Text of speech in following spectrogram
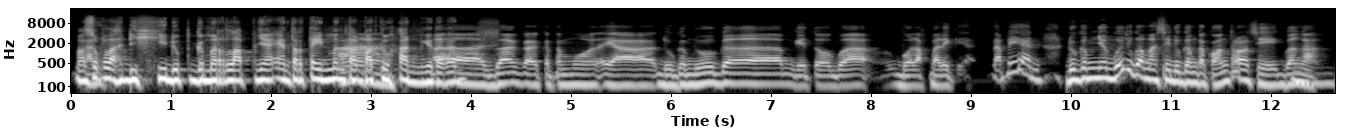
Masuklah di hidup gemerlapnya entertainment Ah, tanpa Tuhan gitu kan. gue ketemu ya dugem-dugem gitu. Gue bolak-balik. Ya, Tapi ya dugemnya gue juga masih dugem ke kontrol sih. Gue nggak Hmm.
